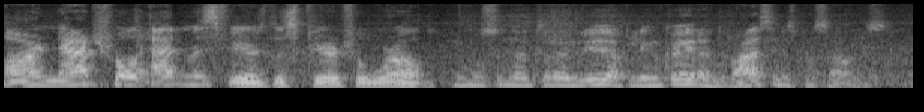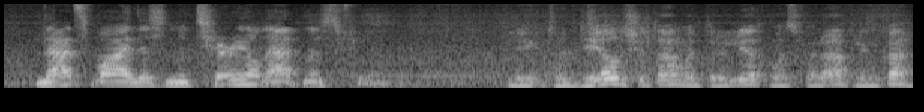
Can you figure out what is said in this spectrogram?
Our natural atmosphere is the spiritual world. Ir mūsų natūrali aplinka yra dvasinis pasaulis. That's why this material atmosphere Todėl šita materiali atmosfera aplinka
